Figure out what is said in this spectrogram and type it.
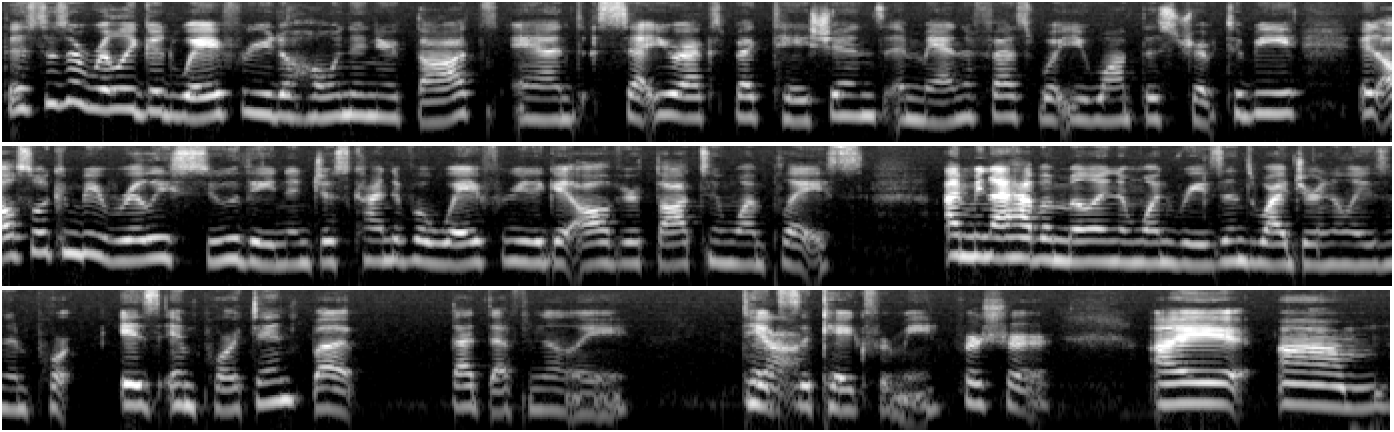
This is a really good way for you to hone in your thoughts and set your expectations and manifest what you want this trip to be. It also can be really soothing and just kind of a way for you to get all of your thoughts in one place. I mean, I have a million and one reasons why journaling is, impor- is important, but that definitely takes Yeah. the cake for me. for sure. I um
